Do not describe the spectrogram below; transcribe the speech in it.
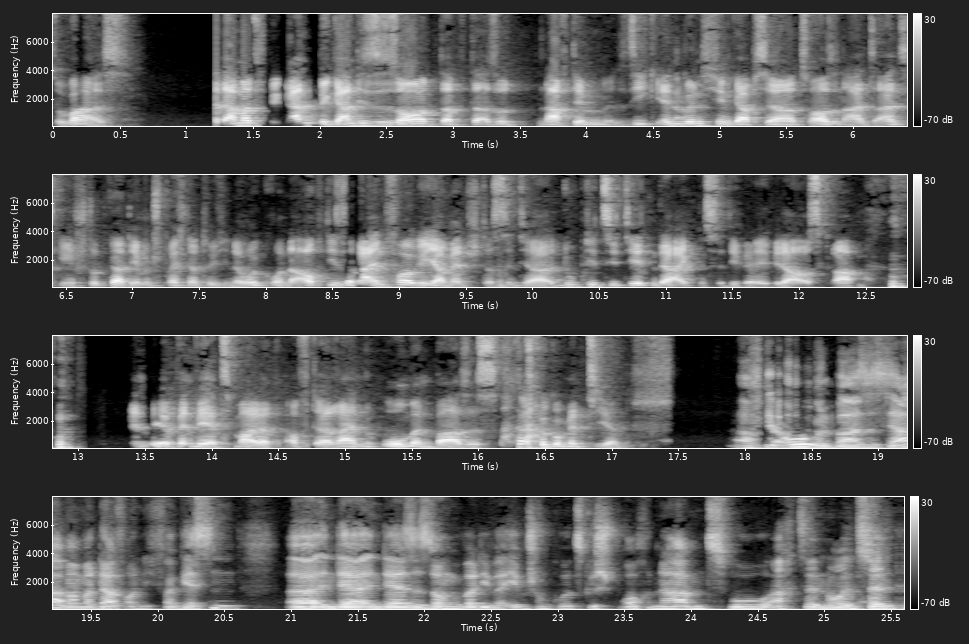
so war es. Damals begann, begann die Saison, also nach dem Sieg in München gab es ja zu Hause ein 1-1 gegen Stuttgart, dementsprechend natürlich in der Rückrunde auch diese Reihenfolge. Ja, Mensch, das sind ja Duplizitäten der Ereignisse, die wir hier wieder ausgraben. wenn, wir, wenn wir jetzt mal auf der reinen Omen-Basis argumentieren. Auf der Omen-Basis, ja, aber man darf auch nicht vergessen, äh, in, der, in der Saison, über die wir eben schon kurz gesprochen haben, 2018, 19,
